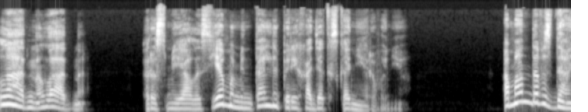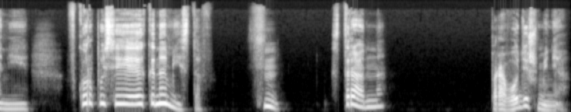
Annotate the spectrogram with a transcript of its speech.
Ладно, ладно рассмеялась я, моментально переходя к сканированию. Аманда в здании, в корпусе экономистов. Хм, странно. Проводишь меня?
